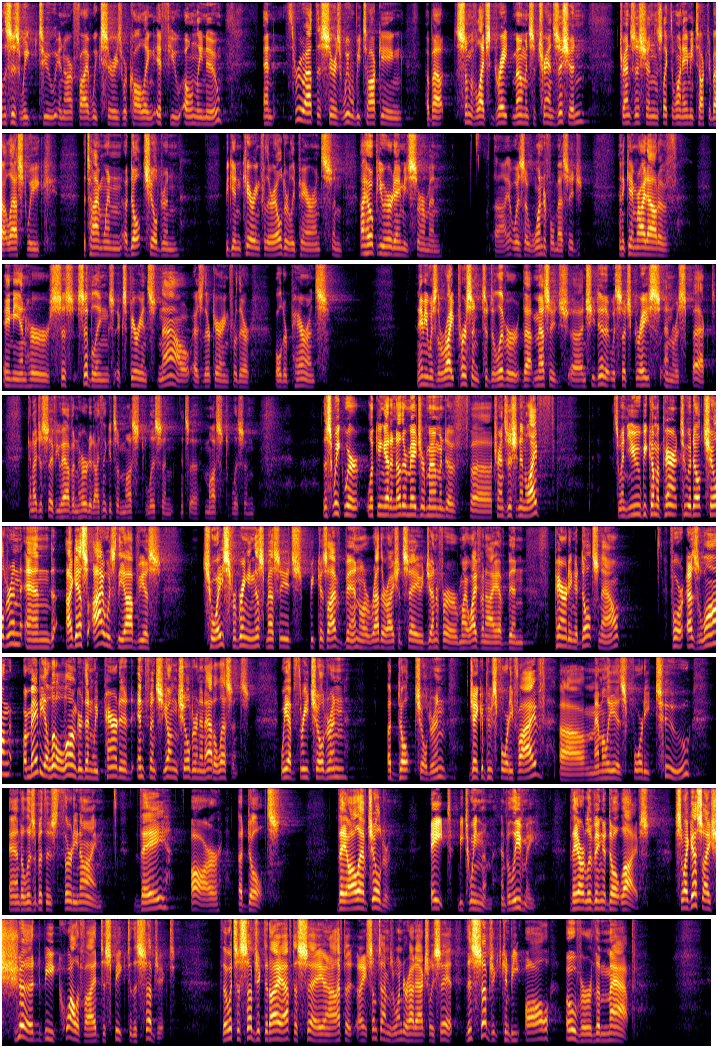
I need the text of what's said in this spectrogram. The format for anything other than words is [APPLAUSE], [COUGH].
Well, this is week two in our five week series we're calling If You Only Knew. And throughout this series, we will be talking about some of life's great moments of transition. Transitions like the one Amy talked about last week, the time when adult children begin caring for their elderly parents. And I hope you heard Amy's sermon. Uh, it was a wonderful message, and it came right out of Amy and her sis- siblings experience now as they're caring for their older parents. Amy was the right person to deliver that message, uh, and she did it with such grace and respect. Can I just say, if you haven't heard it, I think it's a must listen. It's a must listen. This week, we're looking at another major moment of uh, transition in life it's when you become a parent to adult children, and I guess I was the obvious choice for bringing this message because I've been, or rather, I should say, Jennifer, my wife, and I have been parenting adults now for as long, or maybe a little longer, than we parented infants, young children, and adolescents. We have three children, adult children. Jacob, who's 45, um, Emily is 42 and Elizabeth is 39. They are adults. They all have children, eight between them. And believe me, they are living adult lives. So I guess I should be qualified to speak to the subject. Though it's a subject that I have to say, and I have to I sometimes wonder how to actually say it, this subject can be all over the map.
